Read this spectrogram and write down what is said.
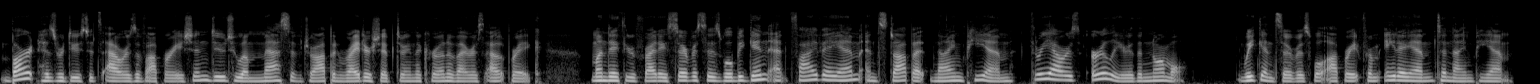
BART has reduced its hours of operation due to a massive drop in ridership during the coronavirus outbreak. Monday through Friday services will begin at 5 a.m. and stop at 9 p.m., three hours earlier than normal. Weekend service will operate from 8 a.m. to 9 p.m.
